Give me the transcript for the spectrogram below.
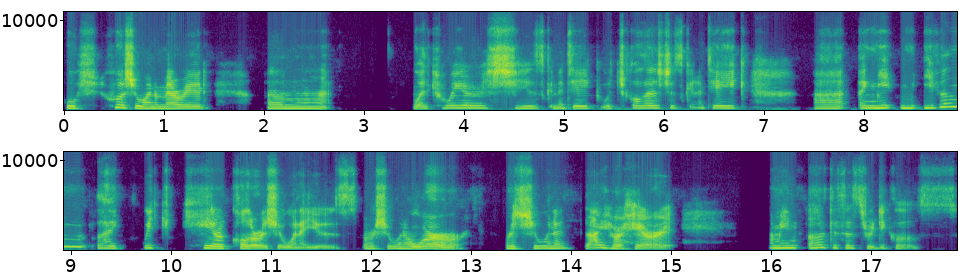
who sh- who she want to marry, um, what career she's gonna take, which college she's gonna take, uh, I mean, even like which hair color she wanna use, or she wanna wear, or she wanna dye her hair. I mean, all this is ridiculous.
